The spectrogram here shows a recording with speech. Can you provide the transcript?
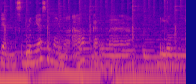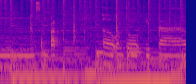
Dan sebelumnya saya mohon maaf karena belum sempat uh, untuk kita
